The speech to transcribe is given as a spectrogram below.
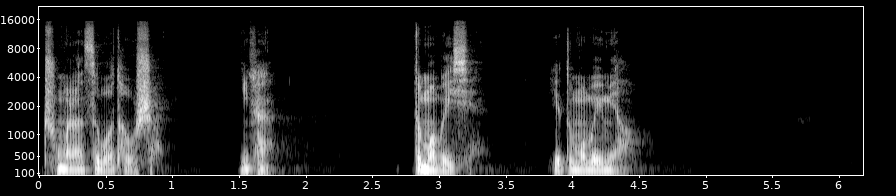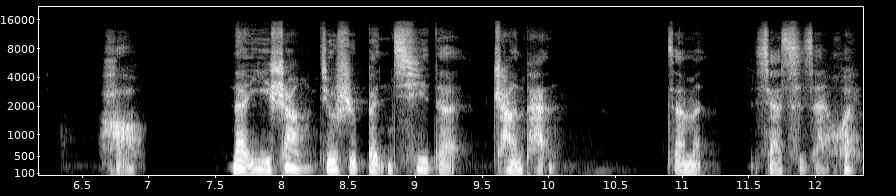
充满了自我投射，你看，多么危险，也多么微妙。好，那以上就是本期的畅谈，咱们下次再会。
